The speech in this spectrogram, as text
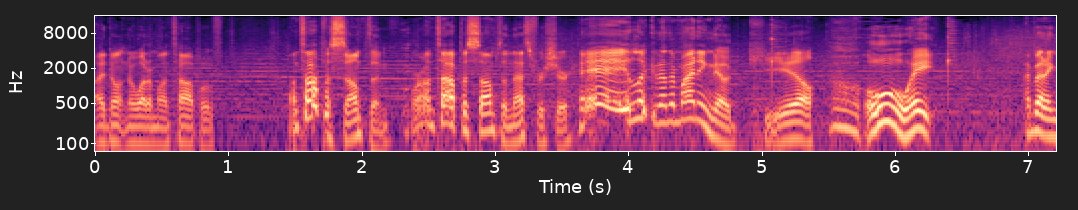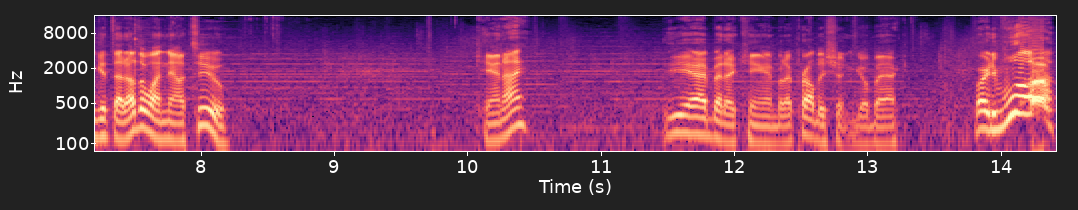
I don't know what I'm on top of. On top of something. We're on top of something, that's for sure. Hey, look, another mining node. Kill. Oh, wait. I bet I can get that other one now, too. Can I? Yeah, I bet I can, but I probably shouldn't go back. Already- Whoa!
